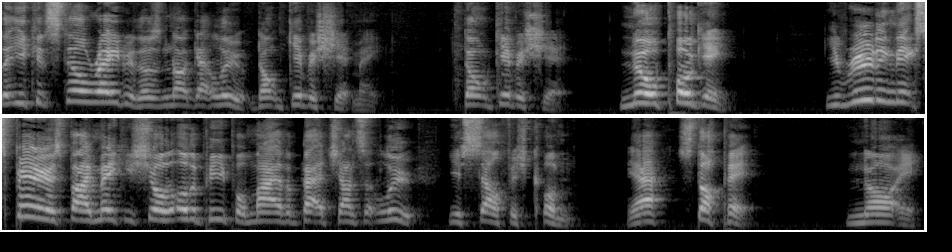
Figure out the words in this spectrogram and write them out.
that you can still raid with us and not get loot. Don't give a shit, mate. Don't give a shit. No pugging. You're ruining the experience by making sure that other people might have a better chance at loot, you selfish cunt. Yeah? Stop it. Naughty.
